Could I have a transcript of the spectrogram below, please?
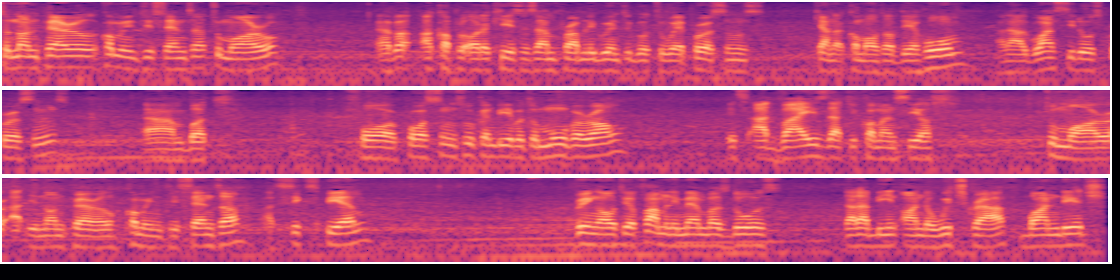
So non-pareil community center tomorrow. I have a, a, couple other cases I'm probably going to go to where persons cannot come out of their home and I'll go and see those persons. Um, but for persons who can be able to move around, it's advised that you come and see us tomorrow at the non-pareil community center at 6 p.m. Bring out your family members, those that have been under witchcraft, bondage,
